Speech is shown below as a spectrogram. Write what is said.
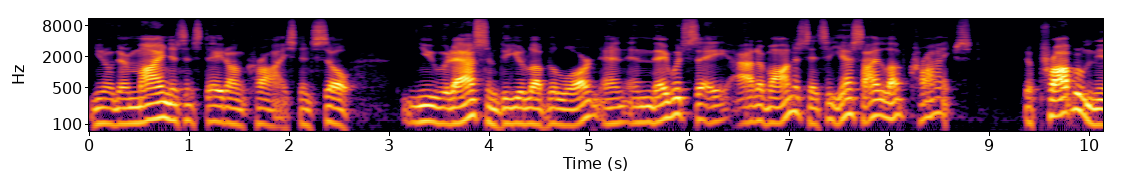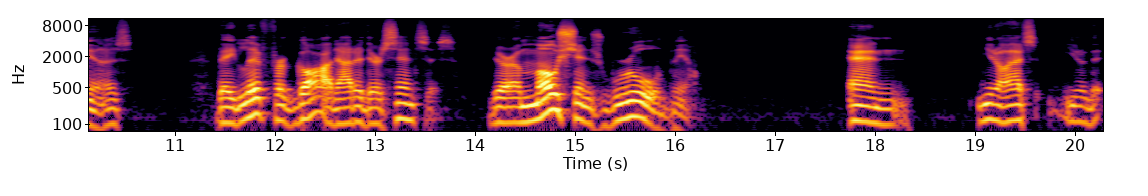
You know, their mind isn't stayed on Christ. And so you would ask them, Do you love the Lord? And, and they would say, out of honesty, say, Yes, I love Christ. The problem is they live for God out of their senses. Their emotions rule them. And, you know, that's, you know, the,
